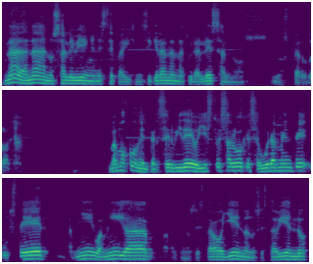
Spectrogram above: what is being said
Nada, nada nos sale bien en este país, ni siquiera la naturaleza nos, nos perdona. Vamos con el tercer video y esto es algo que seguramente usted, amigo, amiga, que nos está oyendo, nos está viendo,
